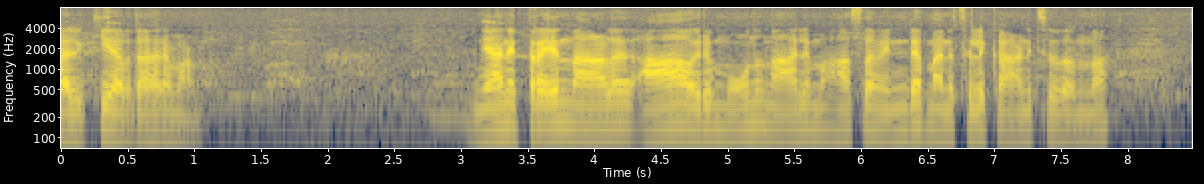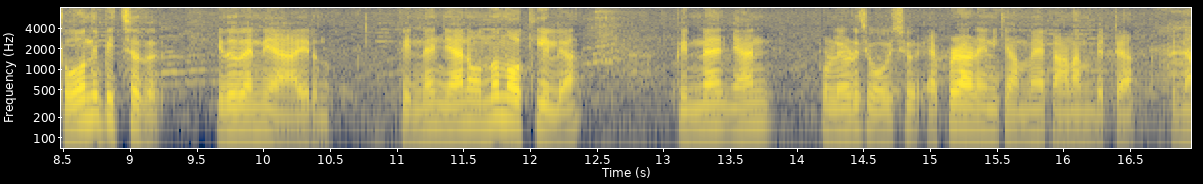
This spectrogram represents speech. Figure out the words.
കൽക്കി അവതാരമാണ്. ഞാൻ ഇത്രയും നാൾ ആ ഒരു മൂന്ന് നാല് മാസം എന്റെ മനസ്സിൽ കാണിച്ചു തന്ന തോന്നിപ്പിച്ചത് ഇത് തന്നെയായിരുന്നു. പിന്നെ ഞാൻ ഒന്നും നോക്കിയില്ല. പിന്നെ ഞാൻ പുള്ളിയോട് ചോദിച്ചു എപ്പോഴാണ് എനിക്ക് അമ്മയെ കാണാൻ പറ്റുക? പിന്നെ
